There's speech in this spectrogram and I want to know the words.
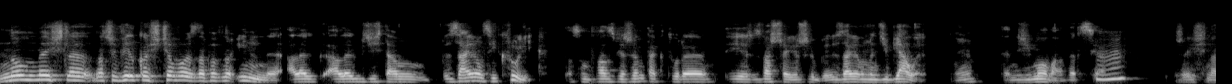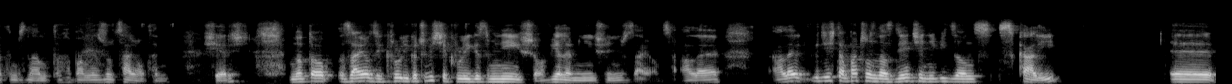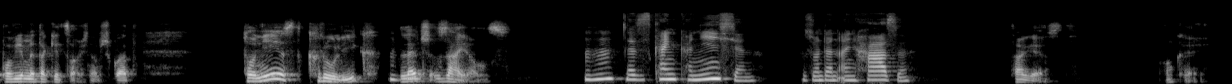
No myślę, znaczy wielkościowo jest na pewno inny, ale, ale gdzieś tam zając i królik. To są dwa zwierzęta, które, zwłaszcza jeżeli zając będzie biały, nie? ten zimowa wersja, Mhm. jeżeli się na tym znam, to chyba one rzucają ten sierść. No to zając i królik, oczywiście królik jest mniejszy, o wiele mniejszy niż zając, ale, ale gdzieś tam patrząc na zdjęcie, nie widząc skali, yy, powiemy takie coś, na przykład to nie jest królik, Mhm. lecz zając. Mhm. Das ist kein Kaninchen, sondern ein Hase. Tak jest. Okej.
